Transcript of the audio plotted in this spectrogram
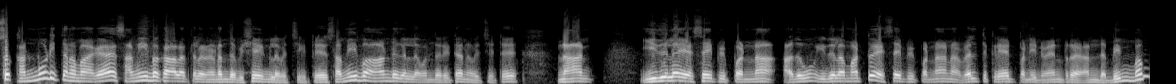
ஸோ கண்மூடித்தனமாக சமீப காலத்தில் நடந்த விஷயங்களை வச்சுக்கிட்டு சமீப ஆண்டுகளில் வந்த ரிட்டர்னை வச்சுட்டு நான் இதில் எஸ்ஐபி பண்ணால் அதுவும் இதில் மட்டும் எஸ்ஐபி பண்ணால் நான் வெல்த் கிரியேட் பண்ணிடுவேன்ற அந்த பிம்பம்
